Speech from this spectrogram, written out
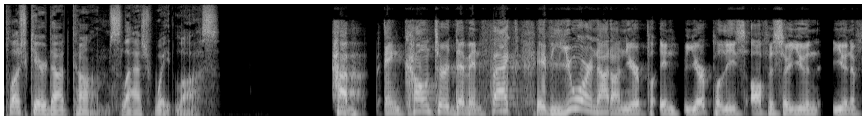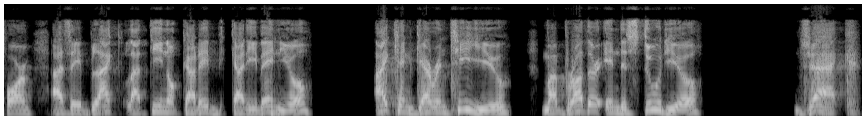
plushcare.com slash weight loss. have encountered them. In fact, if you are not on your in your police officer un, uniform as a black Latino Carib, Caribeño, I can guarantee you, my brother in the studio, Jack,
